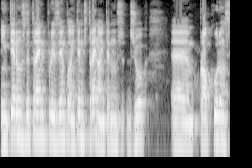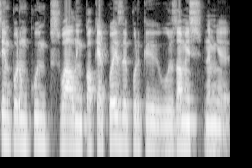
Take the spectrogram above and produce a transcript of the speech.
em termos de treino, por exemplo, ou em termos de treino, ou em termos de jogo, uh, procuram sempre pôr um cunho pessoal em qualquer coisa, porque os homens, na minha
